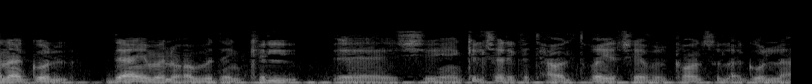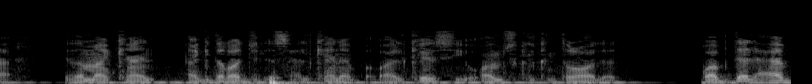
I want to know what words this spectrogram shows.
أنا أقول دائما وابدا كل آه، شيء يعني كل شركة تحاول تغير شيء في ال console أقول لها إذا ما كان أقدر أجلس على الكنب أو على الكرسي وأمسك ال controller. وابدا العب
